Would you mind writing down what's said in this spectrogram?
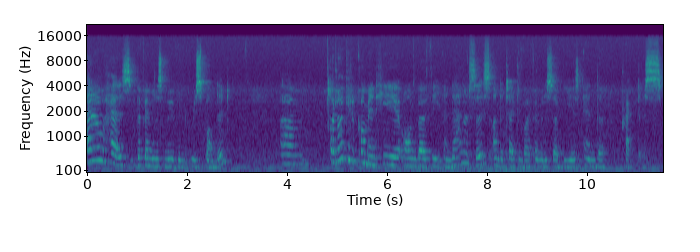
How has the feminist movement responded? Um, I'd like you to comment here on both the analysis undertaken by feminists over the years and the practice,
